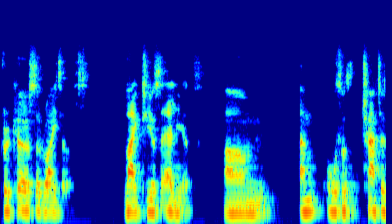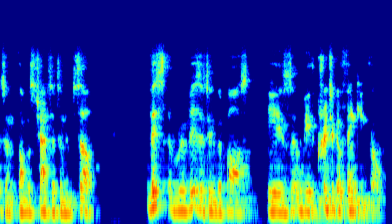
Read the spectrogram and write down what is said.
precursor writers like T.S. Eliot um, and also Chatterton, Thomas Chatterton himself. This revisiting the past is with critical thinking, though,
